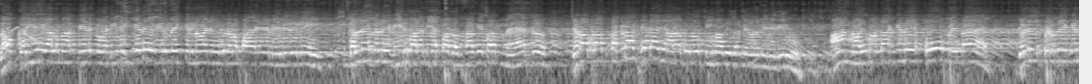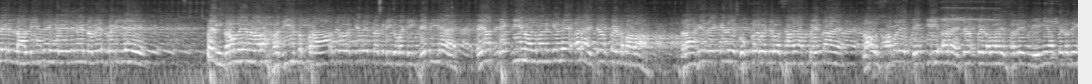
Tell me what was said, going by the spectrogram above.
ਲਓ ਕਰੀਏ ਗੱਲ ਮਾ, ਖੇਡ ਕਬੱਡੀ ਦੇ ਕਿਹੜੇ ਵੀਰ ਨੇ ਕਿੰਨਾ ਯੋਗਦਾਨ ਪਾਇਆ ਜੇ ਮੇਲੇ ਦੇ ਲਈ? ਕੱਲੇ ਕੱਲੇ ਵੀਰ ਬਾਰੇ ਵੀ ਆਪਾਂ ਦੱਸਾਂਗੇ, ਪਰ ਮੈਚ ਜਿਹੜਾ ਬੜਾ ਤਕੜਾ ਖੇਡਿਆ ਜਾ ਰਿਹਾ ਦੋਨੋਂ ਟੀਮਾਂ ਦੇ ਦਰਮਿਆਨ ਮੇਰੇ ਵੀਰੋ। ਆਹ ਨੌਜਵਾਨ ਦਾ ਕਹਿੰਦੇ ਉਹ ਪਿੰਡ ਹੈ, ਜਿਹੜੇ ਪਿੰਡ ਦੇ ਕਹਿੰਦੇ ਲਾਲੀ ਤੇ ਅੰਗਰੇਜ਼ ਨੇ ਨਵੇਂ ਪਿੰਡੀਏ ਭਿੰਦਰ ਦੇ ਨਾਲ ਹਰਜੀਤ ਬਰਾੜ ਦੇ ਨਾਲ ਕਹਿੰਦੇ ਤਕੜੀ ਕਬੱਡੀ ਖੇਡੀ ਹੈ। ਇਹ ਆ ਟਿੱਕੀ ਨੌਜਵਾਨ ਕਹਿੰਦੇ ਅੜੈਜਾ ਪਿੰਡ ਵਾਲਾ। ਦਰਾਹੇ ਦੇ ਕਹਿੰਦੇ, ਬੁੱਕਲ ਵਿੱਚ ਵਸਾਇਆ ਪਿੰਡ ਹੈ। ਲਓ ਸਾਹਮਣੇ ਟਿੱਕੀ ਅੜੈਜਾ ਪਿੰਡ ਵਾਲੇ ਸਾਰੇ ਮੀਨੀਆ ਪਿੰਡ ਦੀ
